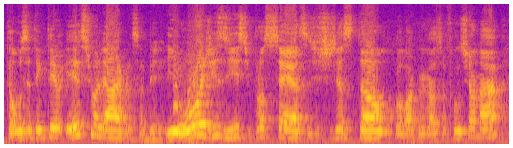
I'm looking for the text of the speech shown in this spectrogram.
Então você tem que ter esse olhar para saber. E hoje existe processos de gestão, coloca o negócio a funcionar.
